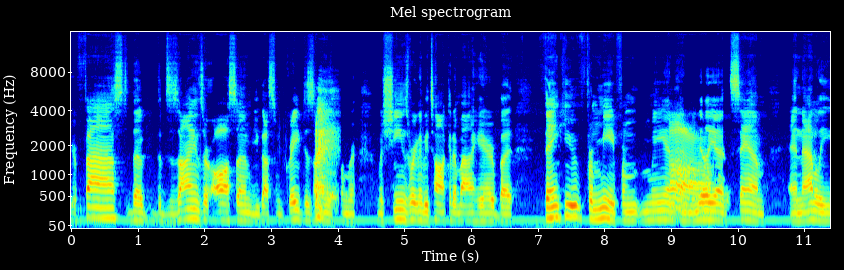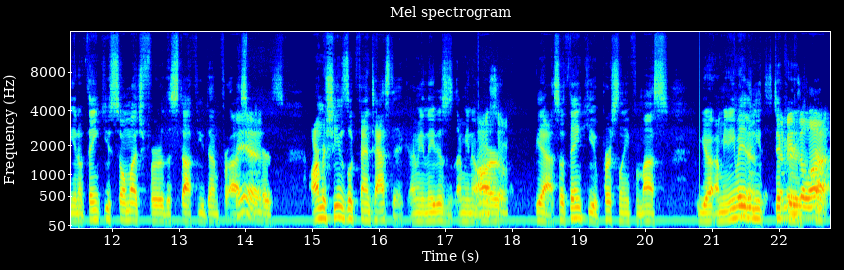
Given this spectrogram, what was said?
you're fast. the The designs are awesome. You got some great designs from machines we're going to be talking about here. But thank you from me, from me and, and Amelia and Sam and Natalie. You know, thank you so much for the stuff you've done for us Man. because our machines look fantastic. I mean, they just. I mean, our Awesome. yeah so thank you personally from us yeah i mean anybody that Yeah, needs stickers means a lot.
